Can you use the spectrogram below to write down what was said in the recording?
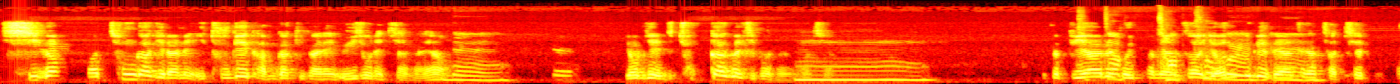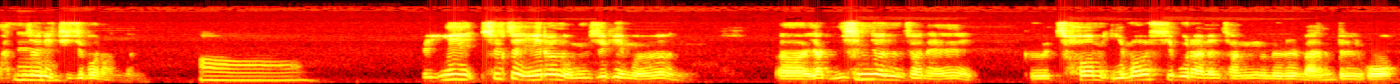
시각과 청각이라는 이 두 개의 감각 기관에 의존했잖아요. 네. 여기에 이제 촉각을 집어넣은 거죠. 음. 그래서 VR을 도입하면서 연극에 대한 네. 생각 자체를 완전히 네. 뒤집어 놓는. 어. 이 실제 이런 움직임은 어, 약 20년 전에 그 처음 이머시브라는 장르를 만들고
